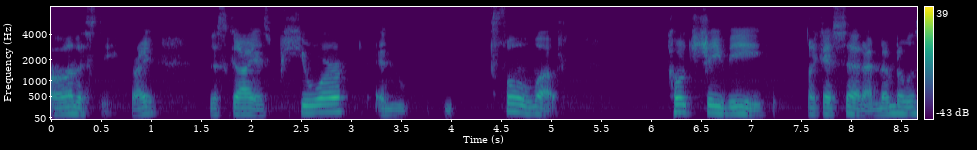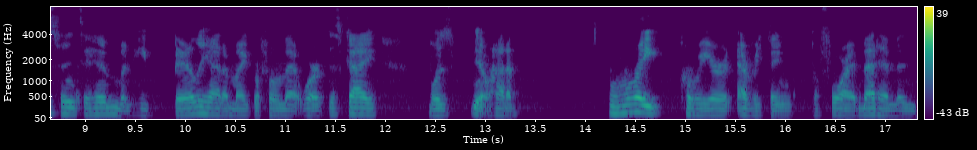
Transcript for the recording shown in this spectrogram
honesty, right? This guy is pure and full of love. Coach JV, like I said, I remember listening to him when he barely had a microphone at work. This guy was, you know, had a great career and everything before I met him and,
